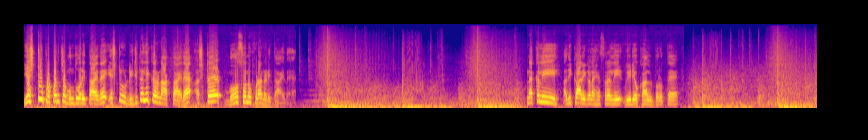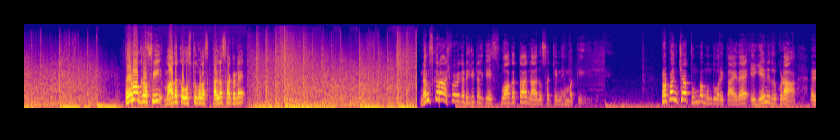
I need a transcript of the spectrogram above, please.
ಎಷ್ಟು ಪ್ರಪಂಚ ಮುಂದುವರಿತಾ ಇದೆ, ಎಷ್ಟು ಡಿಜಿಟಲೀಕರಣ ಆಗ್ತಾ ಇದೆ, ಅಷ್ಟೇ ಮೋಸನೂ ಕೂಡ ನಡೀತಾ ಇದೆ. ನಕಲಿ ಅಧಿಕಾರಿಗಳ ಹೆಸರಲ್ಲಿ ವಿಡಿಯೋ ಕಾಲ್ ಬರುತ್ತೆ. ಪೋನೋಗ್ರಫಿ ಮಾದಕ ವಸ್ತುಗಳ ಕಳ್ಳಸಾಗಣೆ ನಮಸ್ಕಾರ ಅಶ್ವವೇಗ ಡಿಜಿಟಲ್ಗೆ ಸ್ವಾಗತ. ನಾನು ಸಚಿನ್ ಹೆಮ್ಮಕ್ಕಿ. ಪ್ರಪಂಚ ತುಂಬ ಮುಂದುವರಿತಾ ಇದೆ. ಈಗೇನಿದ್ರು ಕೂಡ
